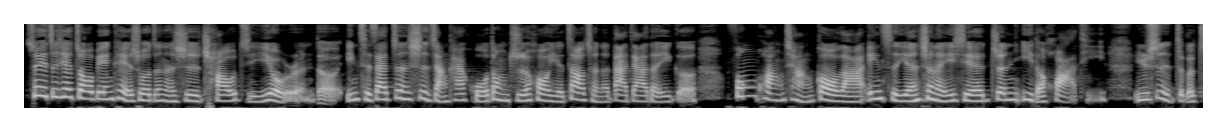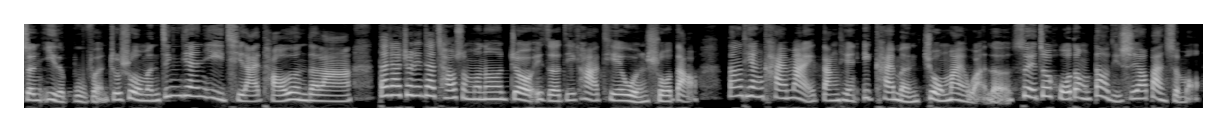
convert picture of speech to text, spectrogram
所以这些周边可以说真的是超级诱人的。因此，在正式展开活动之后，也造成了大家的一个疯狂抢购啦，因此延伸了一些争议的话题。于是，这个争议的部分就是我们今天一起来讨论的啦。大家究竟在吵什么呢？就一则低卡贴文说到，当天开卖，当天一开门就卖完了，所以这活动到底是要办什么？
